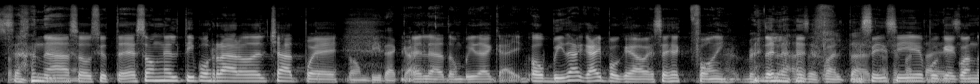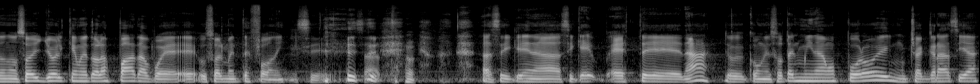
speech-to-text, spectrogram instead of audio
so, nada, so, si ustedes son el tipo raro del chat, pues... Don't be that guy. ¿verdad? Don't be that guy. O be that guy porque a veces es funny. ¿Verdad? Hace falta- Sí, hace sí, falta porque eso. cuando no soy yo el que meto las patas, pues eh, usualmente es funny. Sí, exacto. Así que nada, así que este, nada, con eso terminamos por hoy. Muchas gracias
